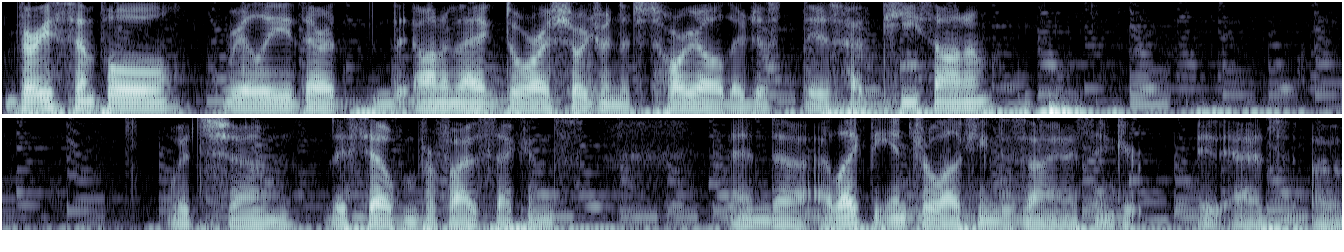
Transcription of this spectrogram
very simple, really. They're the automatic door I showed you in the tutorial. They just they just have teeth on them which um, they stay open for five seconds. And uh, I like the interlocking design. I think it, it adds uh,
